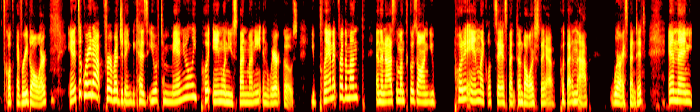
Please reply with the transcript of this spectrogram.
It's called EveryDollar. And it's a great app for budgeting because you have to manually put in when you spend money and where it goes. You plan it for the month. And then as the month goes on, you put it in. Like, let's say I spent $10 today, I put that in the app. where I spent it. And then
